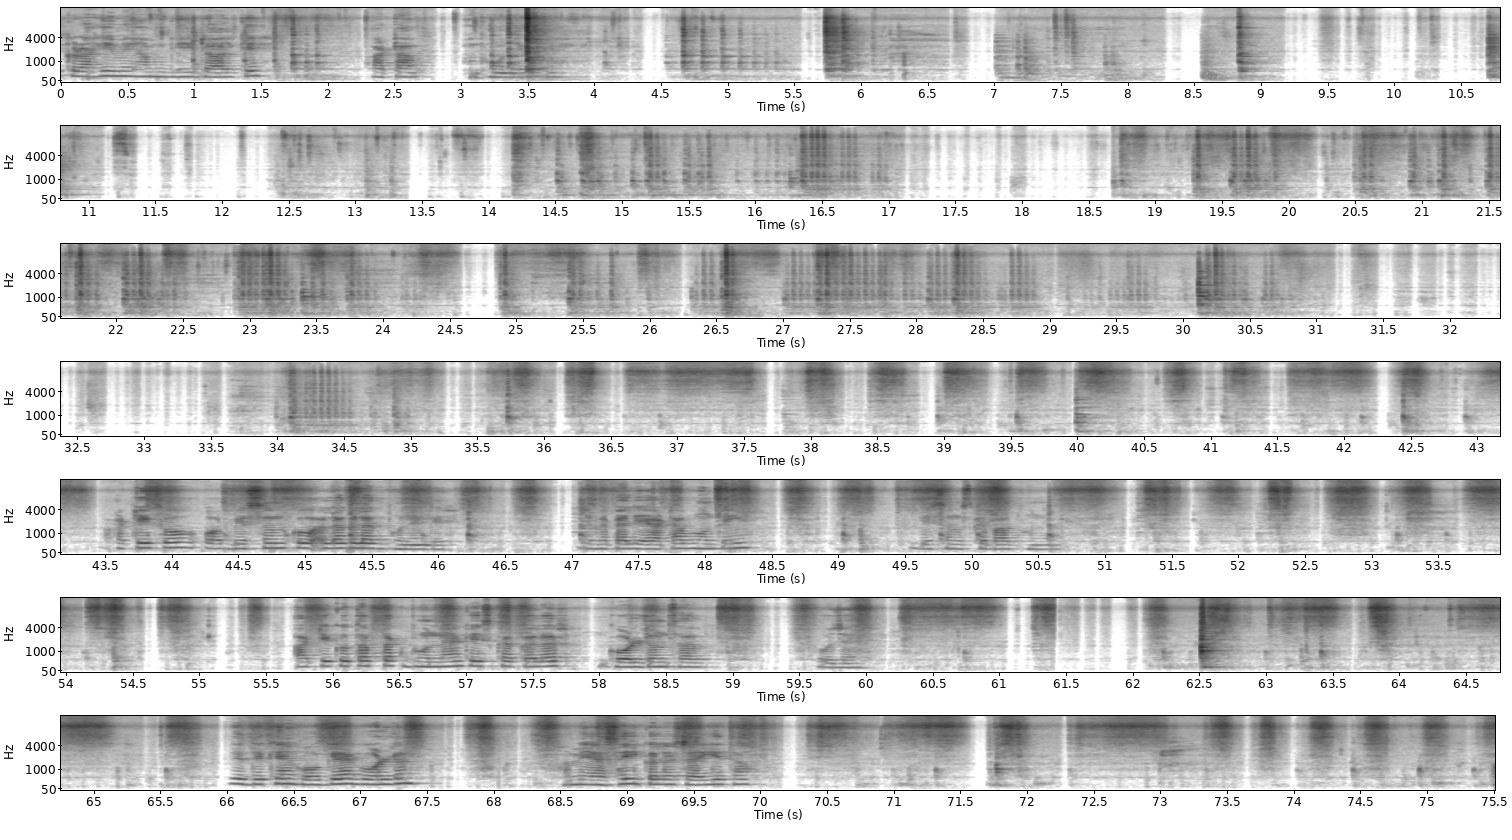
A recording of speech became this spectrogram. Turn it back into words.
इसी कढ़ाई में हम घी डाल के आटा भून लेते हैं। आटे को और बेसन को अलग अलग भूनेंगे। जो मैं पहले आटा भून रही हूँ, बेसन उसके बाद भूनेंगे। आटे को तब तक भूनना है कि इसका कलर गोल्डन सा हो जाए। ये देखें, हो गया गोल्डन। हमें ऐसा ही कलर चाहिए था।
